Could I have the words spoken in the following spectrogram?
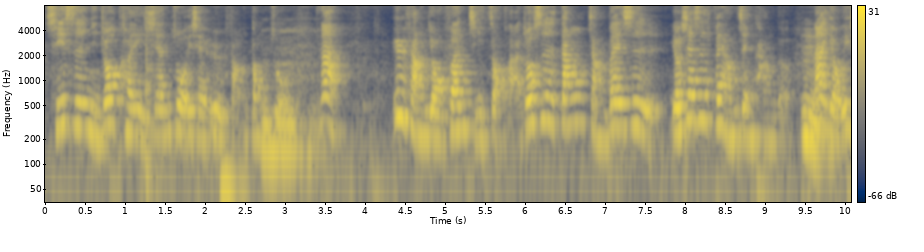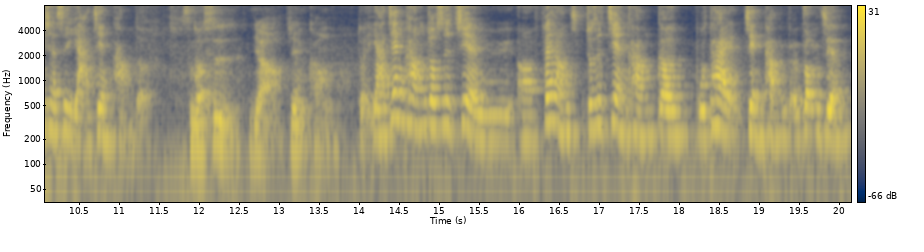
其实你就可以先做一些预防动作。嗯那预防有分几种啦，就是当长辈是有些是非常健康的，嗯那有一些是亚健康的。什么是亚健康？对，亚健康就是介于呃非常就是健康跟不太健康的中间。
